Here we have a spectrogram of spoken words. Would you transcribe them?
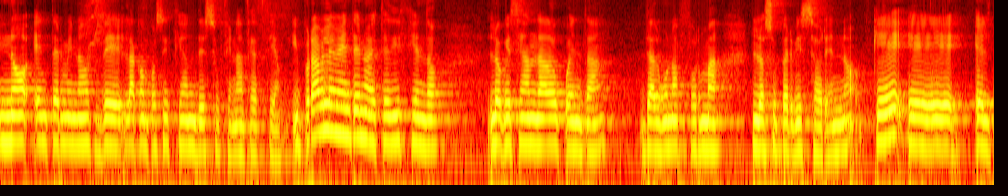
no en términos de la composición de su financiación. Y probablemente nos esté diciendo lo que se han dado cuenta de alguna forma los supervisores, ¿no? que el,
